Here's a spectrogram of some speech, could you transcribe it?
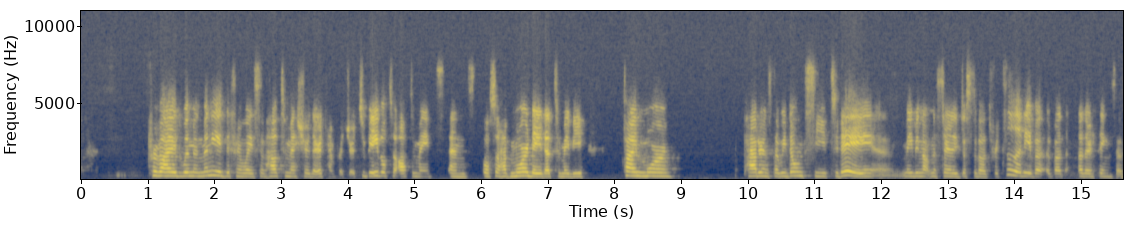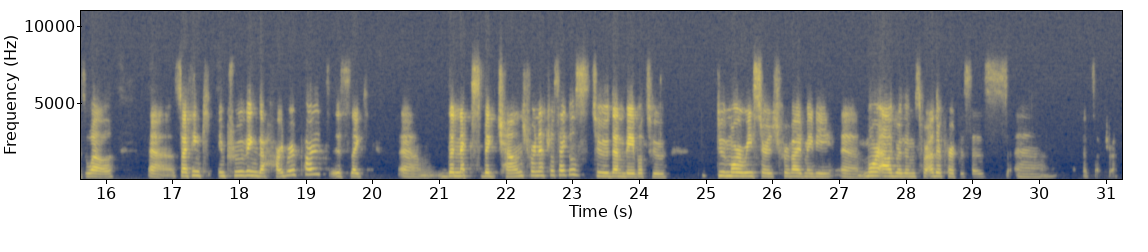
provide women many different ways of how to measure their temperature to be able to automate and also have more data to maybe find more patterns that we don't see today uh, maybe not necessarily just about fertility but about other things as well uh, so i think improving the hardware part is like um, the next big challenge for natural cycles to then be able to do more research provide maybe uh, more algorithms for other purposes uh, etc.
